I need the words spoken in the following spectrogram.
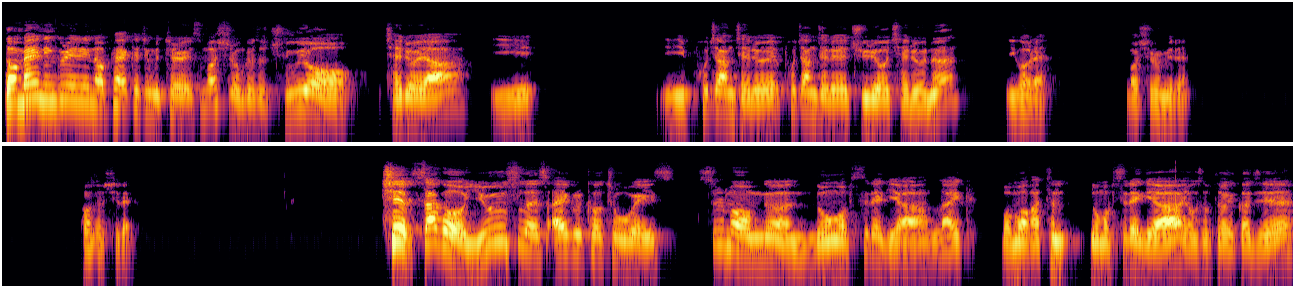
The main ingredient of packaging. 그래서 주요 재료야 이, 이 포장 재료의 포장 재료의 주요 재료는 이거래. 머쉬룸이래. 버섯이래. 칩 싸고 useless agricultural waste 쓸모없는 농업 쓰레기야. like 뭐뭐와 같은 농업 쓰레기야. 여기서부터 여기까지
